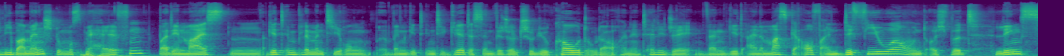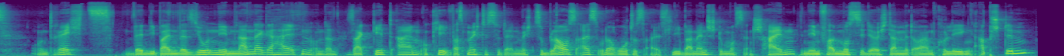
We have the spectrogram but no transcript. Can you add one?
Lieber Mensch, du musst mir helfen. Bei den meisten Git-Implementierungen, wenn Git integriert ist in Visual Studio Code oder auch in IntelliJ, dann geht eine Maske auf, ein Diff-Viewer und euch wird links und rechts werden die beiden Versionen nebeneinander gehalten und dann sagt Git einem, okay, was möchtest du denn? Möchtest du blaues Eis oder rotes Eis? Lieber Mensch, du musst entscheiden. In dem Fall musstet ihr euch dann mit eurem Kollegen abstimmen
